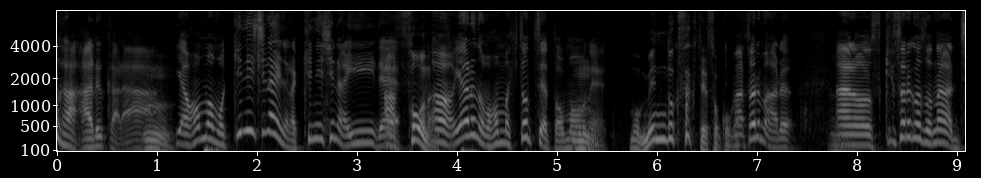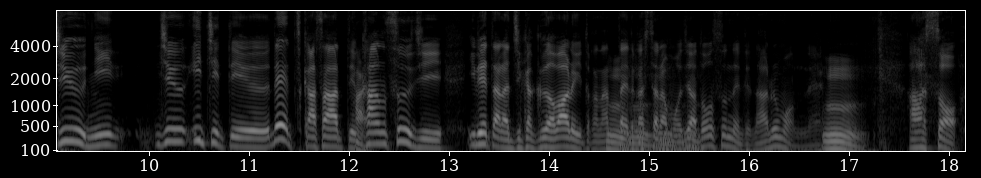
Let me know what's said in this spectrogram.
派あるから、うん。いやほんまもう気にしないなら気にしないであそうなんうん、やるのもほんま一つやと思うね、もうめんどくさくてそこまあが、それもある、うんあの好きそれこそな12 11っていうで司っていうはい。漢数字入れたら自覚が悪いとかなったりとかしたらうんうんうんうん。もうじゃあどうすんねんってなるもんね、うん。あそう。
